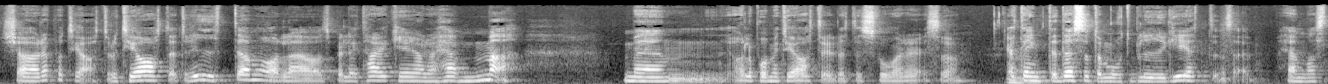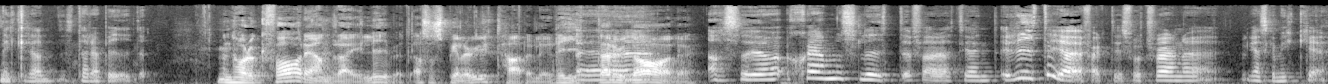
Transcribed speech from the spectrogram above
köra på teater. Och teatert, rita, måla och spela gitarr kan jag göra hemma. Men hålla på med teater är lite svårare. Så jag tänkte dessutom mot blygheten, så här, hemmasnickrad terapi. Men har du kvar det andra i livet? Alltså spelar du gitarr eller ritar du Eh, idag eller? Alltså jag skäms lite för att jag inte... Rita gör jag faktiskt fortfarande ganska mycket.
